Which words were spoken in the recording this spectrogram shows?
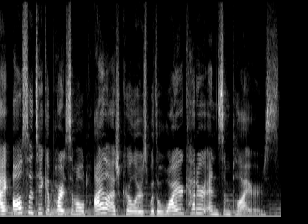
I also take apart some old eyelash curlers with a wire cutter and some pliers.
